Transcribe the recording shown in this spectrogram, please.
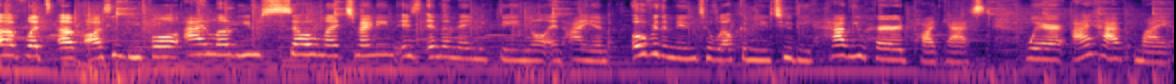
Up? What's up, awesome people? I love you so much. My name is Emma Mae McDaniel, and I am over the moon to welcome you to the Have You Heard podcast, where I have my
